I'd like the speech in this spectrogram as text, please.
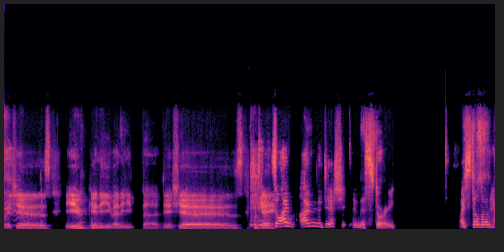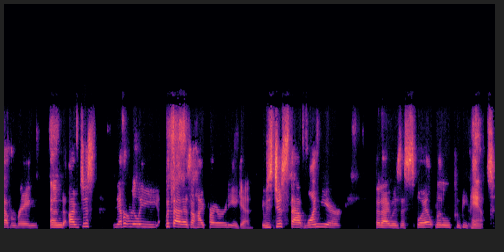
wishes. You can even eat the dishes. Okay. So I'm I'm the dish in this story. I still don't have a ring, and I've just never really put that as a high priority again. It was just that one year that I was a spoilt little poopy pants.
